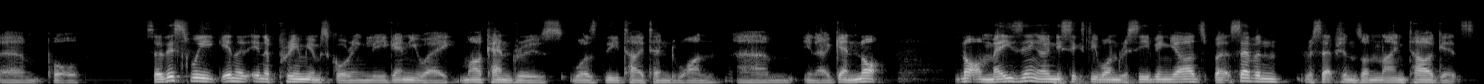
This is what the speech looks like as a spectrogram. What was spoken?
um, Paul. So this week in a in a premium scoring league, anyway, Mark Andrews was the tight end one. Um, you know, again, not not amazing, only sixty one receiving yards, but seven receptions on nine targets.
